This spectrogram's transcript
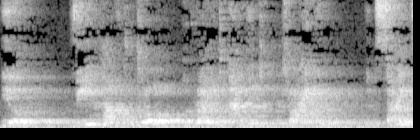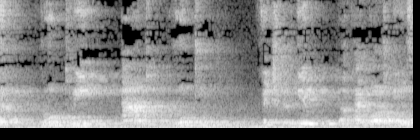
Here, we have to draw a right-angled triangle with sides root 3 and root 2, which will give the hypotenuse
